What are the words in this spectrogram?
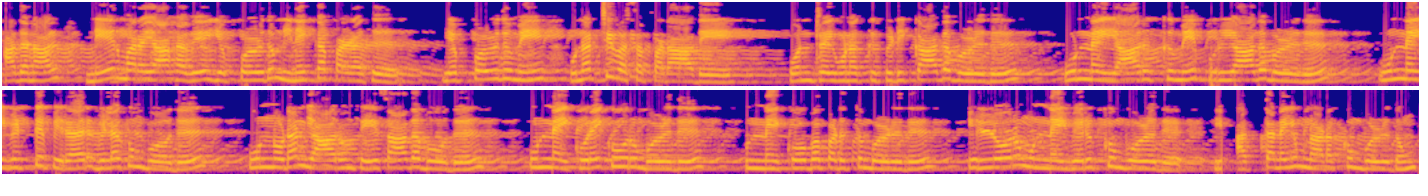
அதனால் நேர்மறையாகவே எப்பொழுதும் நினைக்க பழகு. எப்பொழுதுமே உணர்ச்சி வசப்படாதே. ஒன்றை உனக்கு பிடிக்காத பொழுது உன்னை யாருக்குமே புரியாத பொழுது உன்னை விட்டு பிறர் விலகும்போது உன்னுடன் யாரும் பேசாத போது உன்னை குறை கூறும் பொழுது உன்னை கோபப்படுத்தும் பொழுது எல்லோரும் உன்னை வெறுக்கும் பொழுது அத்தனையும் நடக்கும் பொழுதும்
